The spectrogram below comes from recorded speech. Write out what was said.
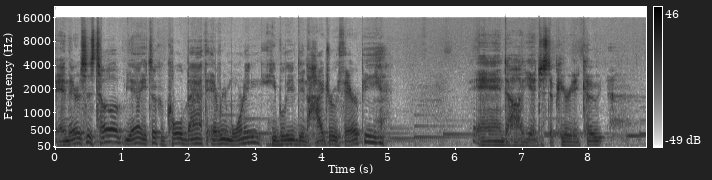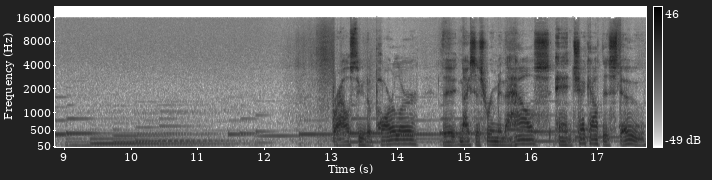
And there's his tub. Yeah, he took a cold bath every morning. He believed in hydrotherapy. And uh, yeah, just a period coat. Browse through the parlor, the nicest room in the house, and check out this stove.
